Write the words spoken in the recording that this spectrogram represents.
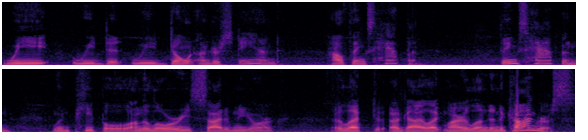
we, we, we don't understand how things happen. Things happen when people on the Lower East Side of New York elect a guy like Meyer London to Congress.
